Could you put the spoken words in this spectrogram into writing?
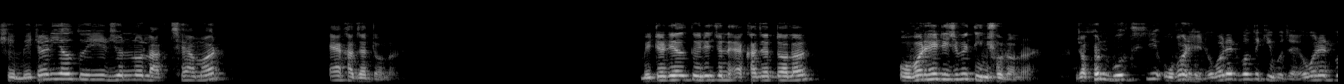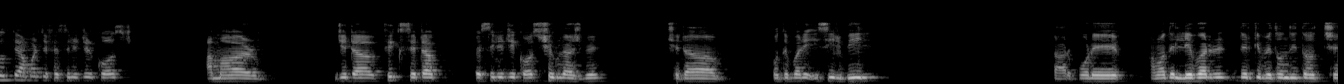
সেই মেটেরিয়াল তৈরির জন্য লাগছে আমার এক হাজার ডলার মেটেরিয়াল তৈরির জন্য এক হাজার ডলার ওভারহেড হিসেবে তিনশো ডলার যখন বলছি ওভারহেড ওভারহেড বলতে কি বোঝায়? ওভারহেড বলতে আমার যে ফ্যাসিলিটির কস্ট আমার যেটা ফিক্স সেটা ফ্যাসিলিটি কস্ট সেগুলো আসবে। সেটা হতে পারে এসির বিল তারপরে আমাদের লেবারদেরকে বেতন দিতে হচ্ছে,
